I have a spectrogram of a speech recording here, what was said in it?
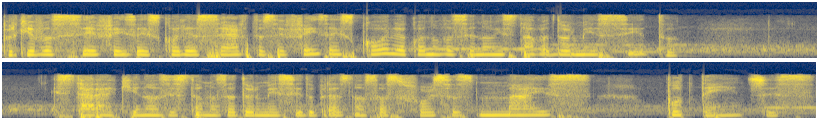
porque você fez a escolha certa, você fez a escolha quando você não estava adormecido estar aqui, nós estamos adormecidos para as nossas forças mais potentes.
